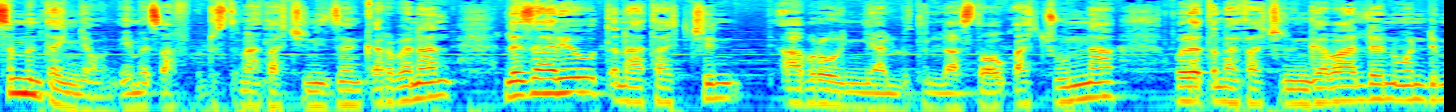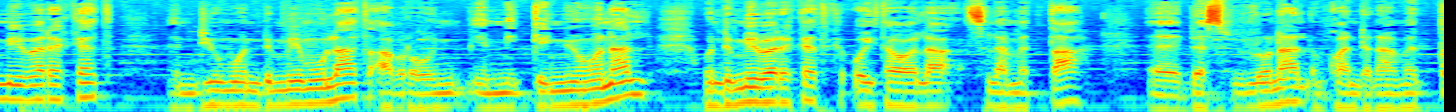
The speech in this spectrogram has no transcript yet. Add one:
ስምንተኛውን የመጽሐፍ ቅዱስ ጥናታችን ይዘን ቀርበናል። ለዛሬው ጥናታችን አብረውኝ ያሉትን ላስተዋውቃችሁና ወደ ጥናታችን እንገባለን። ወንድሜ በረከት እንዲሁም ወንድሜ ሙላት አብረውኝ የሚገኙ ይሆናል። ወንድሜ በረከት ከቆይታ በኋላ ስለመጣ ደስ ብሎናል። እንኳን ደህና መጣ።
